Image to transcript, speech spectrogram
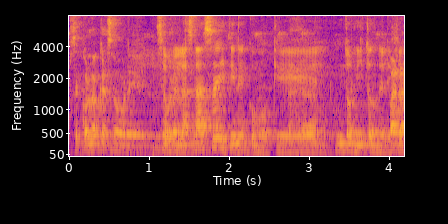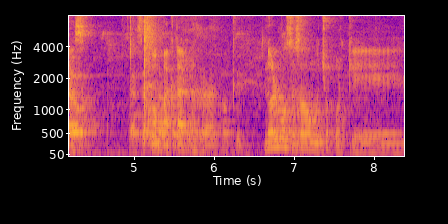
se coloca sobre el... Sobre la taza y tiene como que Ajá. un tornito donde le Para giras. hacer compactarlo. Ajá, ok. No lo hemos usado mucho porque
